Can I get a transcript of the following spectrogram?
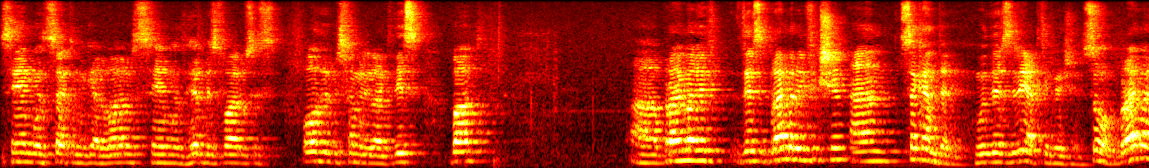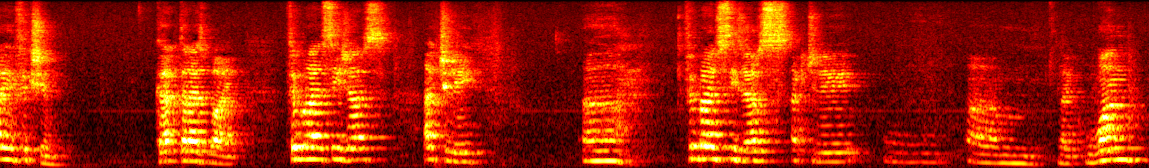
Same with cytomegalovirus, same with herpes viruses, all herpes family like this. But uh, primary, there's primary infection and secondary, when there's reactivation. So, primary infection, characterized by febrile seizures. Actually, uh, febrile seizures actually um, like one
